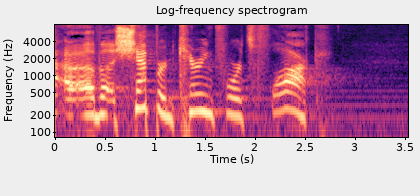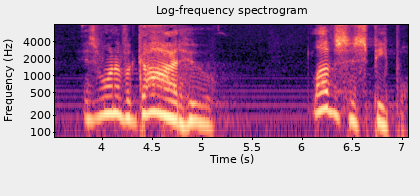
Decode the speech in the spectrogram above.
of a shepherd caring for its flock is one of a God who loves his people,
